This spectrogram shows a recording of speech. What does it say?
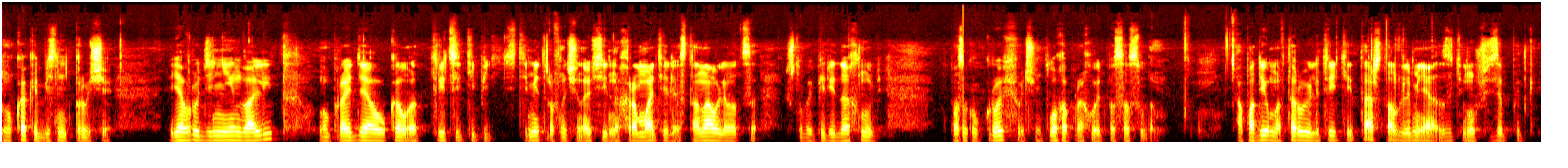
Ну как объяснить проще? Я вроде не инвалид, но пройдя около 30-50 метров, начинаю сильно хромать или останавливаться, чтобы передохнуть, поскольку кровь очень плохо проходит по сосудам. А подъем на второй или третий этаж стал для меня затянувшейся пыткой.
